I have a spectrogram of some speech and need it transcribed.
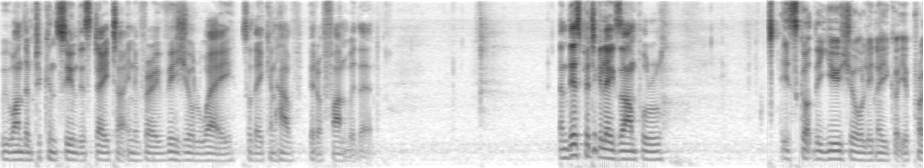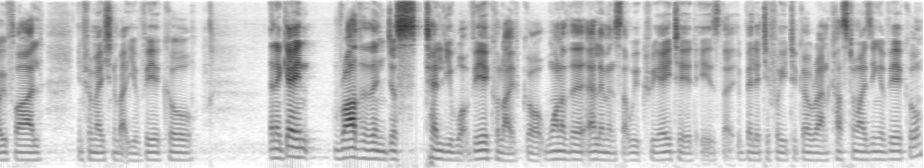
we want them to consume this data in a very visual way so they can have a bit of fun with it. In this particular example, it's got the usual, you know, you've got your profile, information about your vehicle. And again, rather than just tell you what vehicle I've got, one of the elements that we've created is the ability for you to go around customizing a vehicle.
